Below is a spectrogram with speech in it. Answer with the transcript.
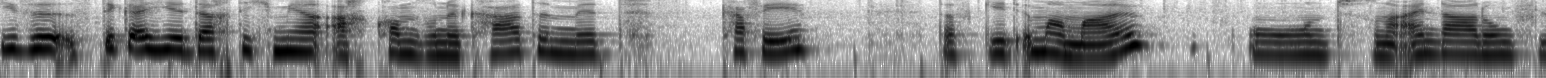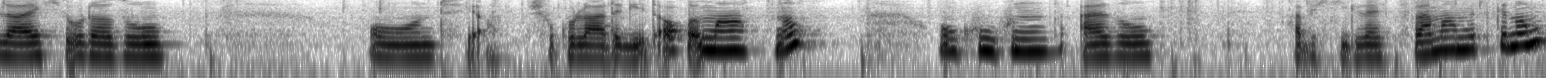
Diese Sticker hier dachte ich mir, ach komm, so eine Karte mit Kaffee, das geht immer mal und so eine Einladung vielleicht oder so. Und ja, Schokolade geht auch immer, ne? Und Kuchen, also habe ich die gleich zweimal mitgenommen.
